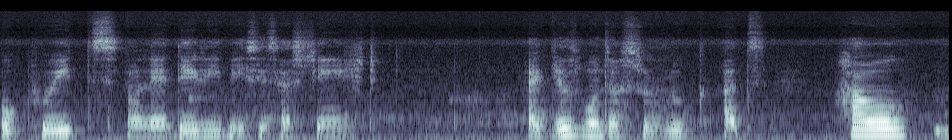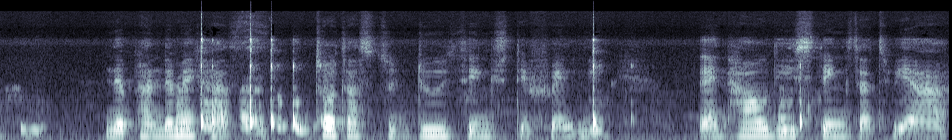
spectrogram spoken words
operate on a daily basis has changed. I just want us to look at how the pandemic has taught us to do things differently and how these things that we are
